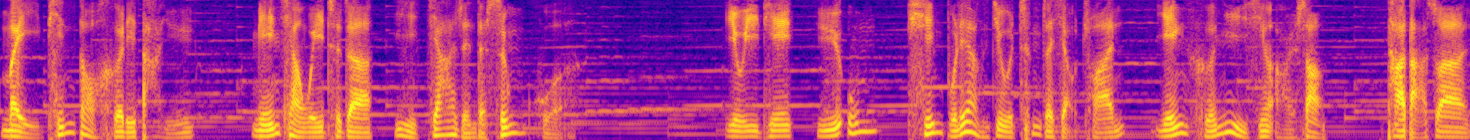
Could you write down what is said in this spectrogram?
每天到河里打鱼，勉强维持着一家人的生活。有一天，渔翁天不亮就撑着小船沿河逆行而上，他打算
